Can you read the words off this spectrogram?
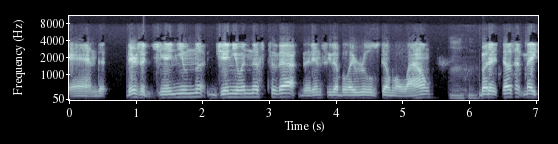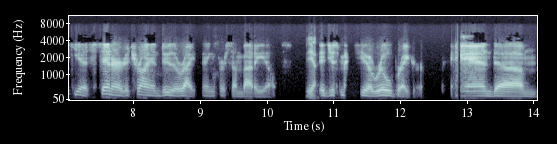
And there's a genuine genuineness to that that NCAA rules don't allow. Mm-hmm. But it doesn't make you a sinner to try and do the right thing for somebody else. Yeah, it just makes you a rule breaker. And um,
